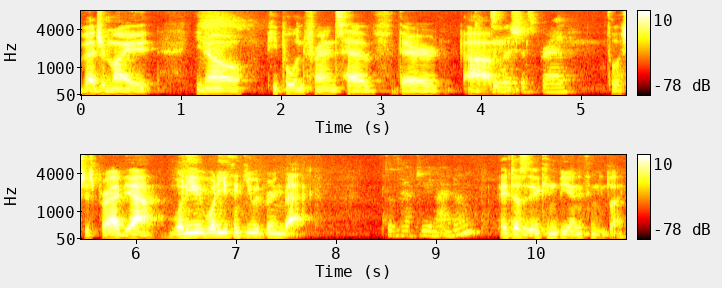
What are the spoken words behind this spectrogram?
Vegemite. You know, people in France have their um, Delicious bread. delicious bread. Yeah. What do you What do you think you would bring back? Does it have to be an item? It does. It can be anything you'd like.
